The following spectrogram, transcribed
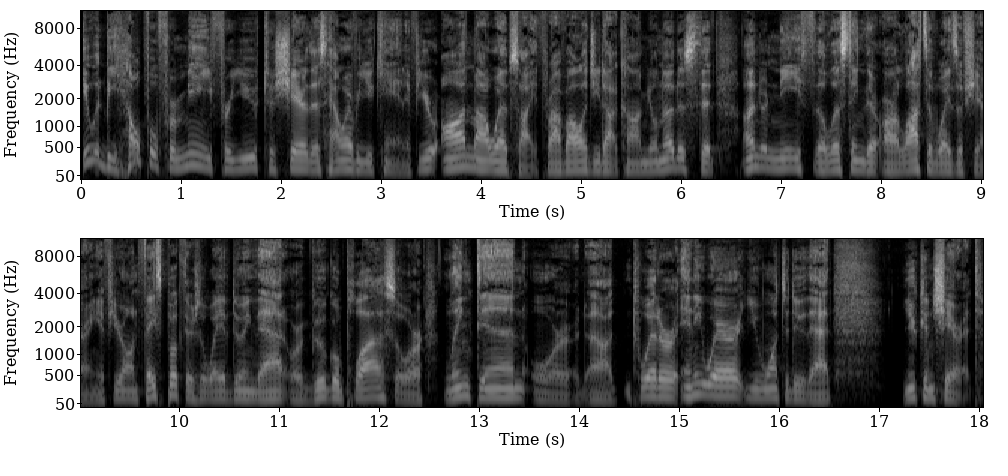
it would be helpful for me for you to share this however you can. If you're on my website, thriveology.com, you'll notice that underneath the listing, there are lots of ways of sharing. If you're on Facebook, there's a way of doing that, or Google Plus, or LinkedIn, or uh, Twitter, anywhere you want to do that, you can share it.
